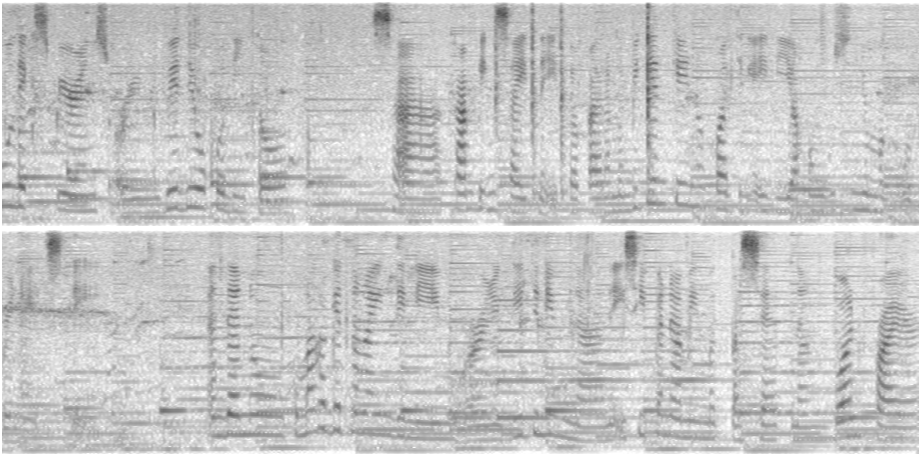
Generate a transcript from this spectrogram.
whole experience or yung video ko dito sa camping site na ito para mabigyan kayo ng konting idea kung gusto nyo mag-overnight stay. And then, nung kumakagat na nga dilim or nagdidilim na, naisipan namin magpaset ng bonfire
